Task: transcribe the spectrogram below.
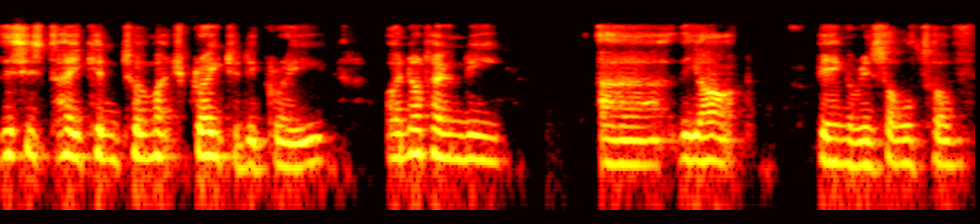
this is taken to a much greater degree by not only uh, the art being a result of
